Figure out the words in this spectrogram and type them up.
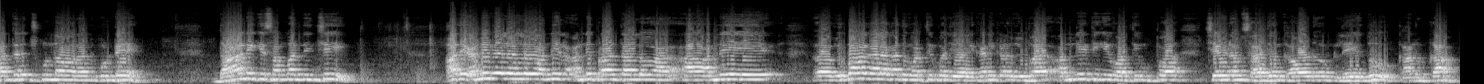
సంతరించుకుందామని అనుకుంటే దానికి సంబంధించి అది అన్ని వేళల్లో అన్ని అన్ని ప్రాంతాల్లో ఆ- అన్ని విభాగాలకు అది వర్తింపజేయాలి. కానీ ఇక్కడ విభా అన్నిటికీ వర్తింప చేయడం సాధ్యం కావడం లేదు. కనుక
